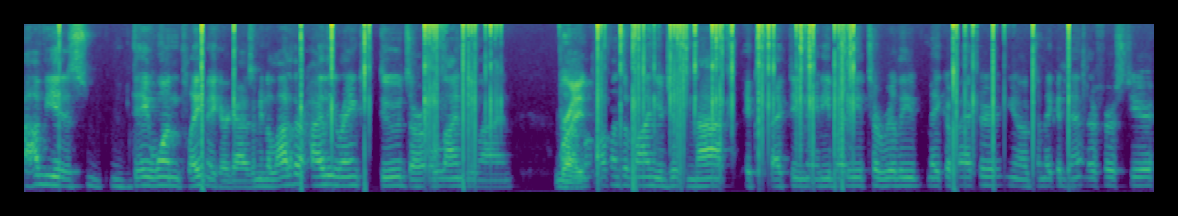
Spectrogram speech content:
obvious day one playmaker guys. I mean, a lot of their highly ranked dudes are O line, D line. Right. Um, offensive line, you're just not expecting anybody to really make a factor, you know, to make a dent their first year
